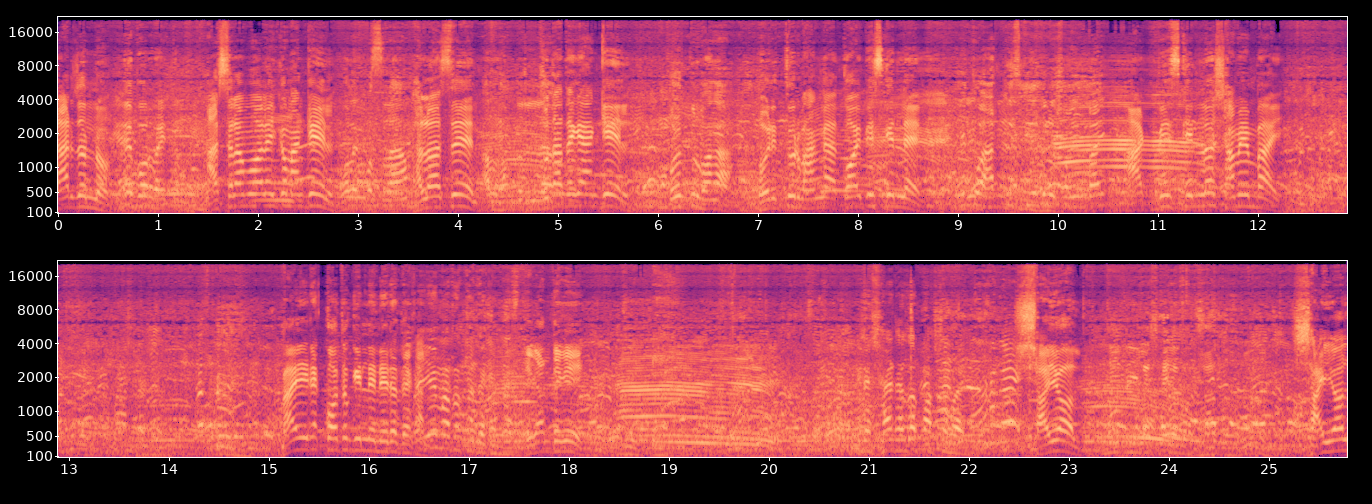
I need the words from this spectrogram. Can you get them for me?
কার জন্য? আসসালামু আলাইকুম আঙ্কেল ভালো আছেন? কোথা থেকে আঙ্কেল ফরিদপুর ভাঙা। ফরিদপুর ভাঙ্গা কয় পিস কিনলেন আট পিস কিনে দিল ভাই। আট পিস কিনলো শামেম ভাই। ভাই এটা কত কিনলেন? এটা দেখা দেখেন। এখান থেকে। এটা ষাট হাজার পাঁচশো ভাই। সায়ল এটা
